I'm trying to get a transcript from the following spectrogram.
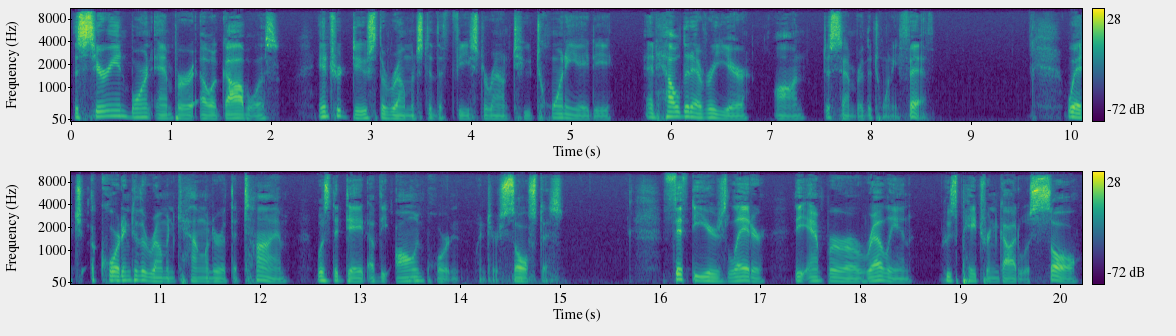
The Syrian-born emperor Elagabalus introduced the Romans to the feast around 220 AD and held it every year on December the 25th which, according to the Roman calendar at the time, was the date of the all-important winter solstice. Fifty years later, the Emperor Aurelian, whose patron god was Sol,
